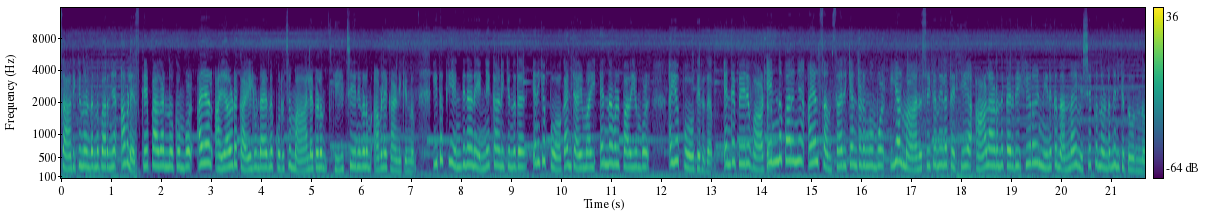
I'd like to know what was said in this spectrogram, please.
സാധിക്കുന്നുണ്ടെന്ന് പറഞ്ഞ് അവൾ എസ്കേപ്പ് ആകാൻ നോക്കുമ്പോൾ അയാൾ അയാളുടെ കയ്യിലുണ്ടായിരുന്ന കുറച്ച് മാലകളും കീ ചെയിനുകളും അവളെ കാണിക്കുന്നു. ഇതൊക്കെ എന്തിനാണ് എന്നെ കാണിക്കുന്നത്? എനിക്ക് പോകാൻ ടൈമായി എന്നവൾ പറയുമ്പോൾ അയ്യോ പോകരുത്. എന്റെ പേര് വാട്ട് എന്ന് പറഞ്ഞ് അയാൾ സംസാരിക്കാൻ തുടങ്ങുമ്പോൾ ഇയാൾ മാനസിക നില തെറ്റിയ ആളാണെന്ന് കരുതി ഹീറോയിൻ നിനക്ക് നന്നായി വിശക്കുന്നുണ്ടെന്ന് എനിക്ക് തോന്നുന്നു.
